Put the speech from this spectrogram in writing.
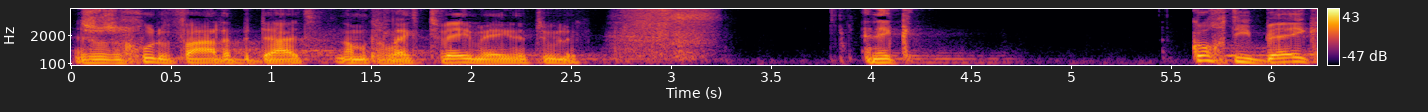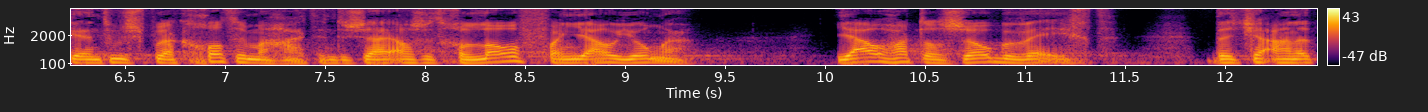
En zoals een goede vader beduidt, nam ik gelijk twee mee natuurlijk. En ik kocht die beker en toen sprak God in mijn hart. En toen zei, als het geloof van jouw jongen jouw hart al zo beweegt... dat je aan, het,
